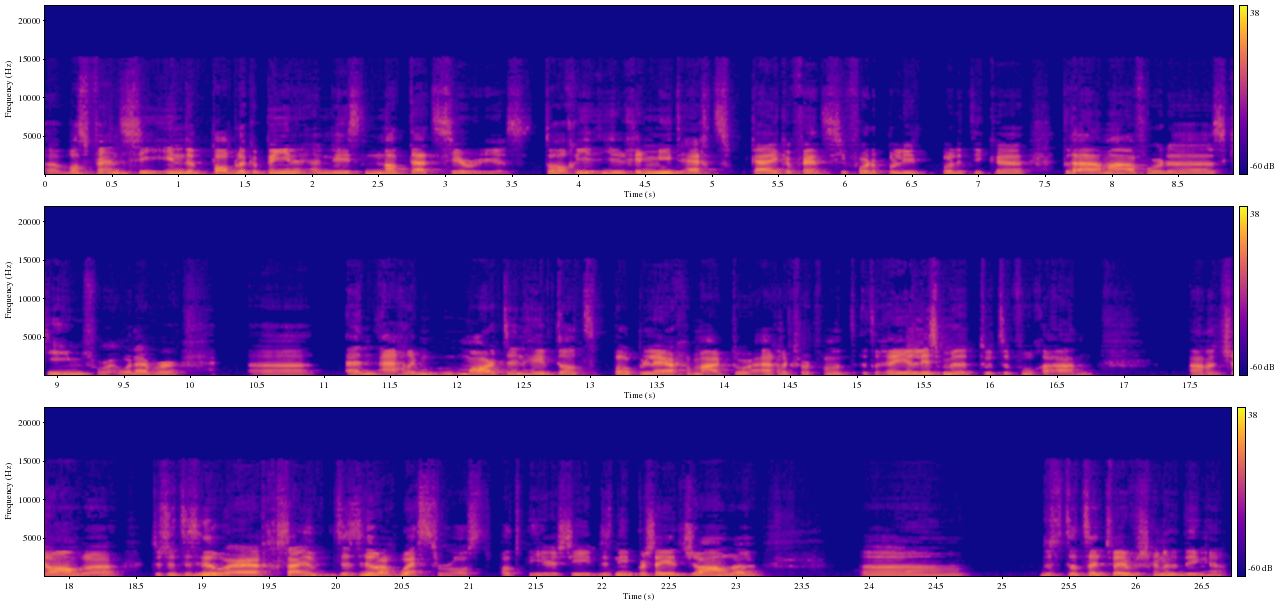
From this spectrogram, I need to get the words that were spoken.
uh, was fantasy in the public opinion at least not that serious. Toch? Je, je ging niet echt kijken fantasy voor de polit politieke drama, voor de schemes, voor whatever. Uh, en eigenlijk Martin heeft dat populair gemaakt door eigenlijk soort van het, het realisme toe te voegen aan, aan het genre. Dus het is heel erg, het is heel erg Westeros wat we hier zien. Het is niet per se het genre. Uh, dus dat zijn twee verschillende dingen.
